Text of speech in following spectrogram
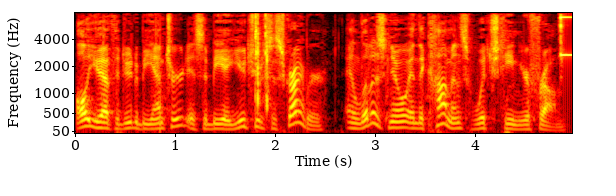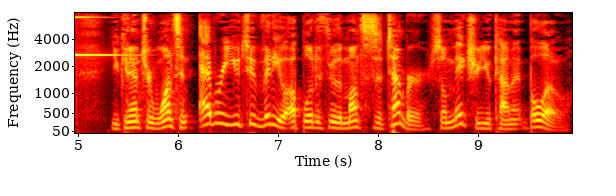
All you have to do to be entered is to be a YouTube subscriber and let us know in the comments which team you're from. You can enter once in every YouTube video uploaded through the month of September, so make sure you comment below.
